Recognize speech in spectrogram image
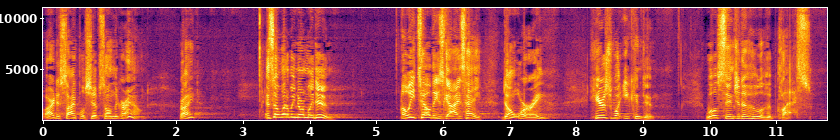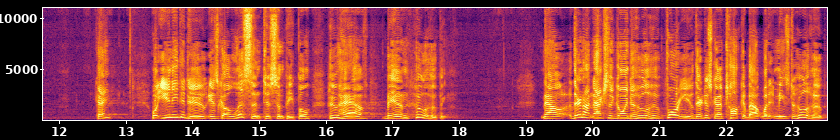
our discipleship's on the ground, right? And so, what do we normally do? Oh, we tell these guys, hey, don't worry. Here's what you can do we'll send you to hula hoop class. Okay? What you need to do is go listen to some people who have been hula hooping. Now, they're not actually going to hula hoop for you. They're just going to talk about what it means to hula hoop.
